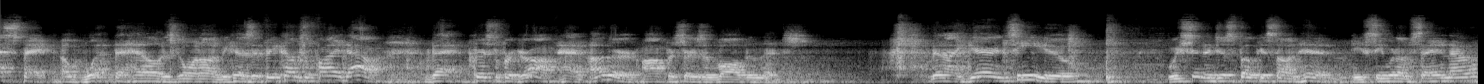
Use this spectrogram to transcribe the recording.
aspect of what the hell is going on because if it comes to find out that Christopher Groff had other officers involved in this, then I guarantee you we shouldn't have just focused on him. Do you see what I'm saying now?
